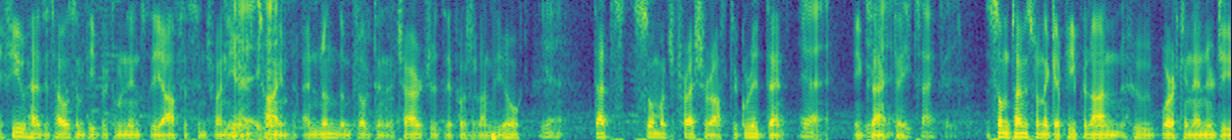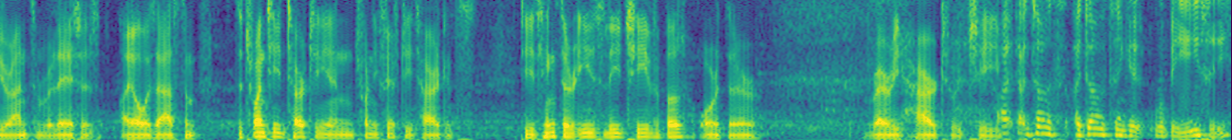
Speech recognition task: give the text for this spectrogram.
if you had a thousand people coming into the office in 20 Yeah, years' yeah. time and none of them plugged in a charger, they put it on the yoke, Yeah, that's so much pressure off the grid then. yeah, yeah, Exactly. exactly. sometimes when I get people on who work in energy or anything related, I always ask them the 2030 and 2050 targets. Do you think they're easily achievable or they're very hard to achieve? I, I don't. Th- I don't think it will be easy,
